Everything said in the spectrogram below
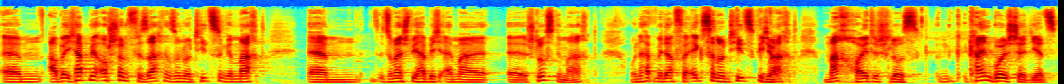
ähm, aber ich habe mir auch schon für Sachen so Notizen gemacht. Ähm, zum Beispiel habe ich einmal äh, Schluss gemacht und habe mir davor extra Notiz gemacht, mach heute Schluss. Kein Bullshit jetzt.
